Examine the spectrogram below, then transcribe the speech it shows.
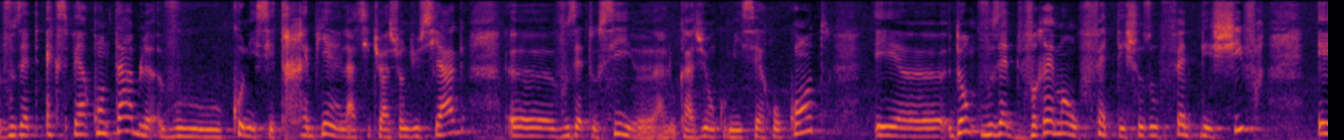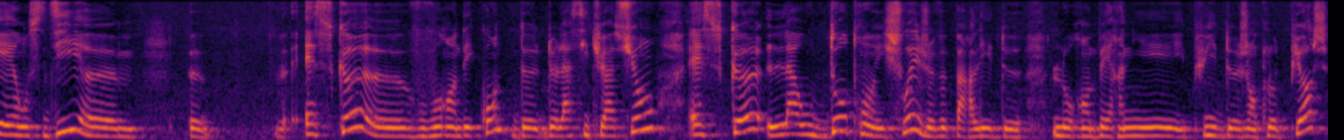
vous êtes expert comptable, vous connaissez très bien la situation du SIAG, vous êtes aussi à l'occasion commissaire au compte, et donc vous êtes vraiment au fait des choses, au fait des chiffres. Et on se dit, euh, euh, est-ce que euh, vous vous rendez compte de, la situation? Est-ce que là où d'autres ont échoué, je veux parler de Laurent Bernier et puis de Jean-Claude Pioche,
